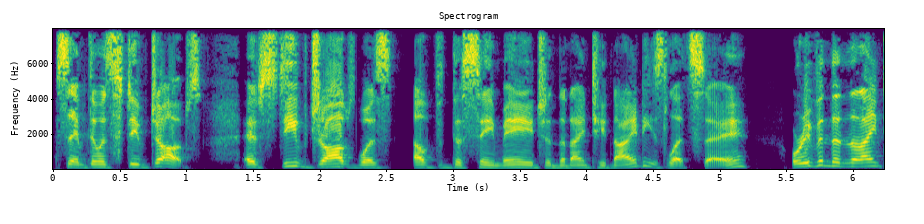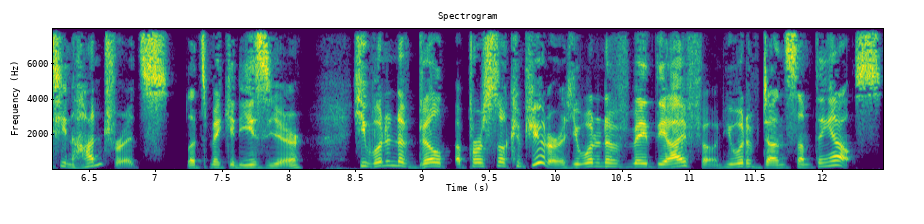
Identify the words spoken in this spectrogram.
Same thing with Steve Jobs. If Steve Jobs was of the same age in the 1990s, let's say, or even in the 1900s, let's make it easier, he wouldn't have built a personal computer. He wouldn't have made the iPhone. He would have done something else.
